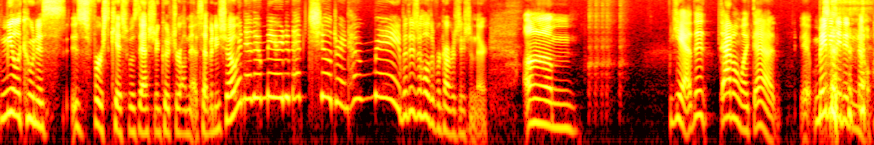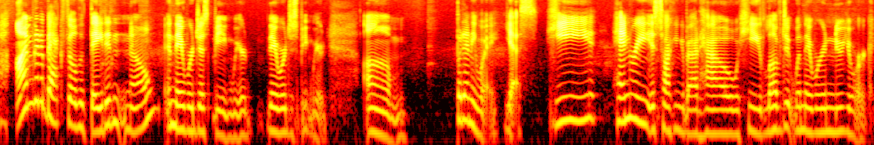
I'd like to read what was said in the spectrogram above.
Mila Kunis' first kiss was Ashton Kutcher on that 70s show, and now they're married and have children. Hooray! But there's a whole different conversation there. Um, yeah, they, I don't like that. Maybe they didn't know. I'm gonna backfill that they didn't know and they were just being weird. They were just being weird. Um, but anyway, yes, he Henry is talking about how he loved it when they were in New York,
